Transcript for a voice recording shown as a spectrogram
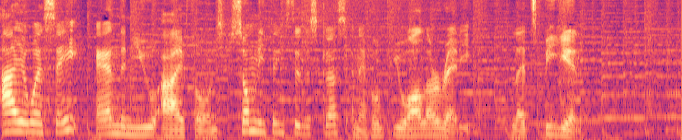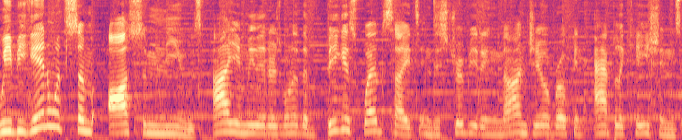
iOS 8, and the new iPhones. So many things to discuss, and I hope you all are ready. Let's begin. We begin with some awesome news. iEmulator is one of the biggest websites in distributing non-jailbroken applications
